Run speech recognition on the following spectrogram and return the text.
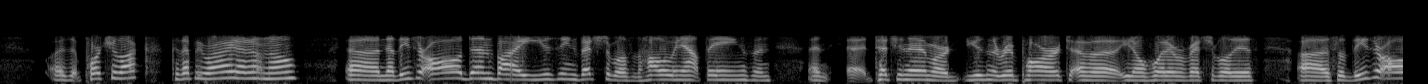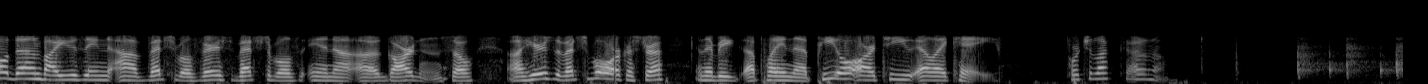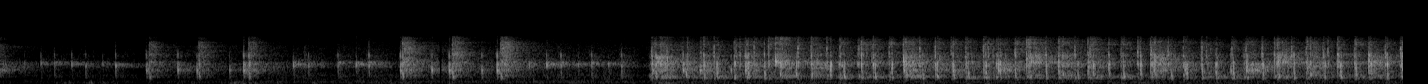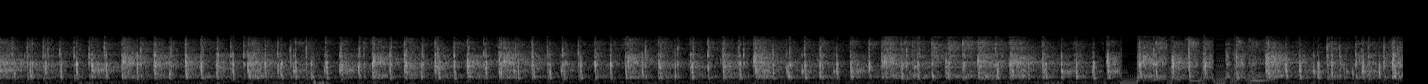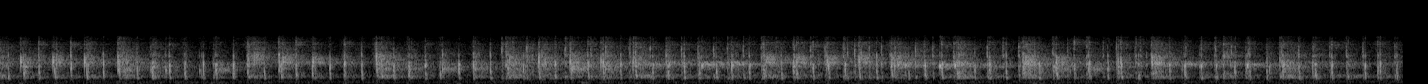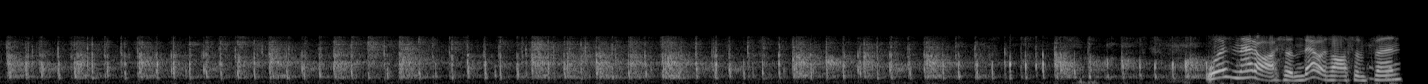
Is it Portulac? Could that be right? I don't know. Uh, now these are all done by using vegetables and hollowing out things and and uh, touching them or using the rib part of a you know whatever vegetable it is. Uh, so these are all done by using uh, vegetables, various vegetables in a, a garden. So uh, here's the vegetable orchestra, and they'll be uh, playing the P O R T U L A K. Portulac? I don't know. Wasn't that awesome? That was awesome fun.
